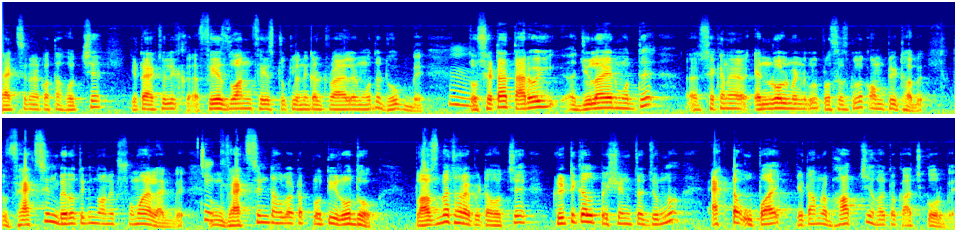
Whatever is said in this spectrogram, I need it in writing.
ভ্যাকসিনের কথা হচ্ছে যেটা actually phase one phase two clinical ট্রায়ালের মধ্যে ঢুকবে। তো সেটা তেরোই জুলাইয়ের মধ্যে সেখানে এনরোলমেন্টগুলো প্রসেসগুলো কমপ্লিট হবে। তো ভ্যাকসিন বেরোতে কিন্তু অনেক সময় লাগবে। এবং ভ্যাকসিনটা হলো একটা প্রতিরোধক। প্লাজমা থেরাপিটা হচ্ছে ক্রিটিক্যাল পেশেন্টদের জন্য একটা উপায় যেটা আমরা ভাবছি হয়তো কাজ করবে।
